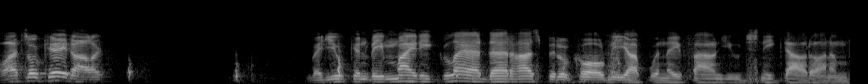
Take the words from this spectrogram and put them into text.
Well, that's okay, Dollar. But you can be mighty glad that hospital called me up when they found you'd sneaked out on them.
